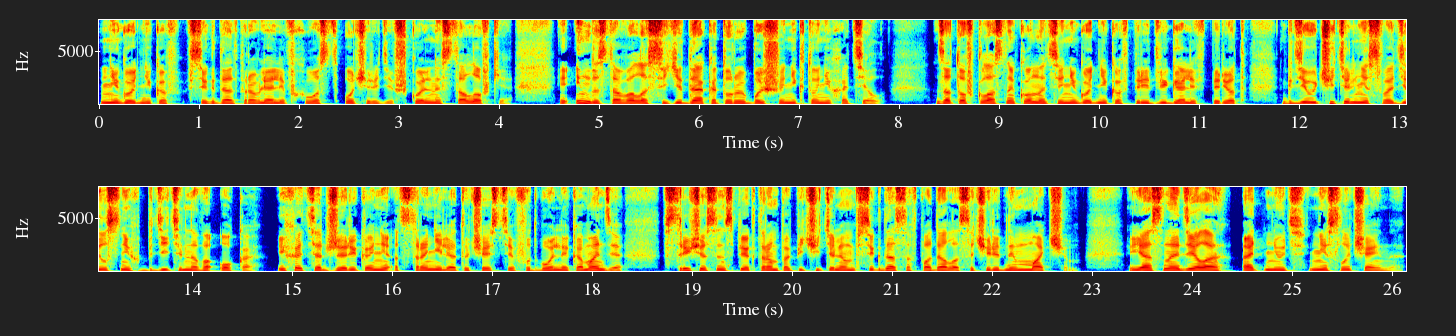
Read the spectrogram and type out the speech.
Негодников всегда отправляли в хвост очереди в школьной столовке, и им доставалась еда, которую больше никто не хотел – Зато в классной комнате негодников передвигали вперед, где учитель не сводил с них бдительного ока. И хотя Джерика не отстранили от участия в футбольной команде, встреча с инспектором-попечителем всегда совпадала с очередным матчем. Ясное дело, отнюдь не случайно.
